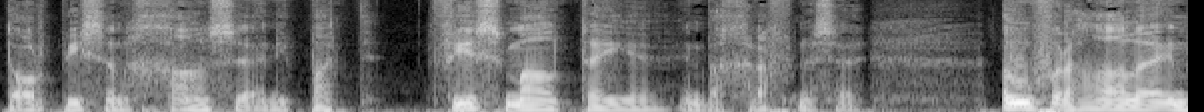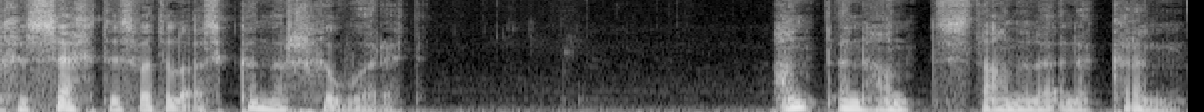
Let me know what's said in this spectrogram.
dorpies en ganse in die pad, feesmaaltye en begrafnisse, ou verhale en gesegdes wat hulle as kinders gehoor het. Hand in hand staan hulle in 'n kring,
